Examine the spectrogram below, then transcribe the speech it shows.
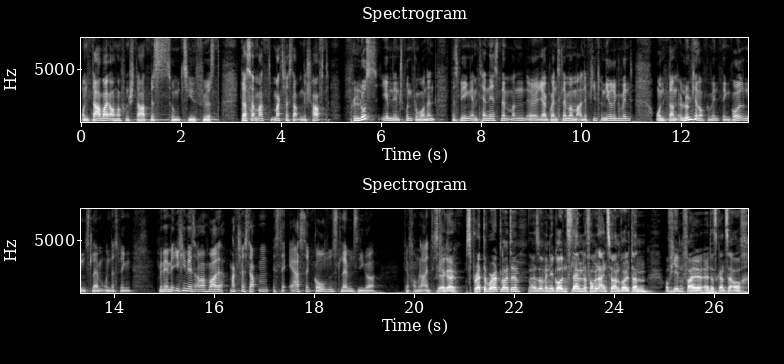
und dabei auch noch von Start bis zum Ziel führst. Das hat Max Verstappen geschafft, plus eben den Sprint gewonnen. Deswegen im Tennis nennt man äh, ja Grand Slam, wenn man alle vier Turniere gewinnt und dann Olympia noch gewinnt, den Golden Slam und deswegen benenne ich ihn jetzt einfach mal, Max Verstappen ist der erste Golden Slam Sieger der Formel 1. Sehr geil. Spread the word, Leute. Also, wenn ihr Golden Slam in der Formel 1 hören wollt, dann auf jeden Fall äh, das Ganze auch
